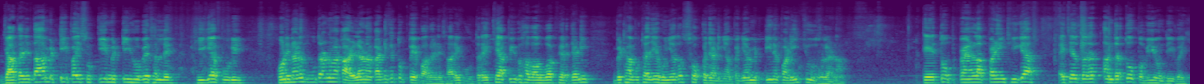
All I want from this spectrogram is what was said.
ਜਾਂ ਤਾਂ ਜਿੱਦਾਂ ਆਹ ਮਿੱਟੀ ਪਾਈ, ਸੁੱਕੀ ਮਿੱਟੀ ਹੋਵੇ ਥੱਲੇ, ਠੀਕ ਆ ਪੂਰੀ। ਹੁਣ ਇਹਨਾਂ ਨੂੰ ਕਬੂਤਰਾਂ ਨੂੰ ਮੈਂ ਕੱਢ ਲੈਣਾ, ਕੱਢ ਕੇ ਧੁੱਪੇ ਪਾ ਦੇਣੇ ਸਾਰੇ ਕਬੂਤਰ। ਇੱਥੇ ਆਪੀ ਹਵਾ ਹੁਵਾ ਫਿਰ ਜਾਣੀ, ਬਿਠਾ ਬੁੱਠਾ ਜੇ ਹੋਈਆਂ ਤਾਂ ਸੁੱਕ ਜਾਣੀਆਂ ਪਈਆਂ, ਮਿੱਟੀ ਨੇ ਪਾਣੀ ਚੂਸ ਲੈਣਾ। ਤੇ ਧੁੱਪ ਪੈਣ ਲੱਗ ਪੈਣੀ, ਠੀਕ ਆ? ਇੱਥੇ ਉਧਰ ਅੰਦਰ ਧੁੱਪ ਵੀ ਆਉਂਦੀ ਬਈ,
